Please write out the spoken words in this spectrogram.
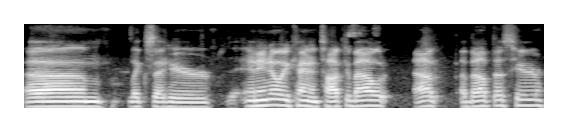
um, like I said here, and I know we kind of talked about out about this here.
